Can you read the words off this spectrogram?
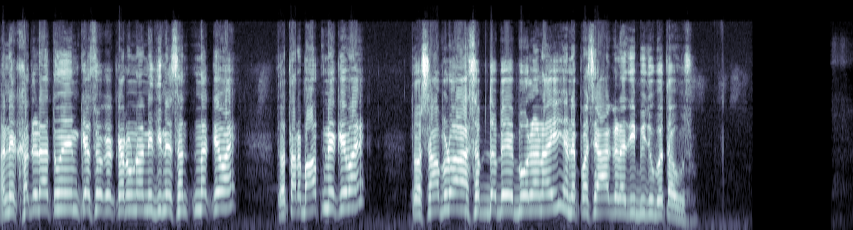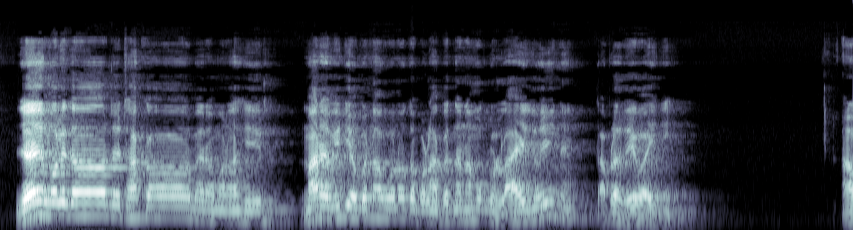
અને ખદડા તું એમ કહેશો કે કરુણાનિધિને સંતને કહેવાય, તો તારા બાપને કહેવાય? તો સાંભળો આ શબ્દ બે બોલણ આવી અને પછી આગળ હજી બીજું બતાવું છું. જય મુરલીધર, જય ઠાકોર, મેં રમણ અહીર. મારે વીડિયો બનાવવો નહોતો, પણ આ ગદાના અમુકનું લાઈ જોઈને તો આપણે રહેવાય નહીં. આ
